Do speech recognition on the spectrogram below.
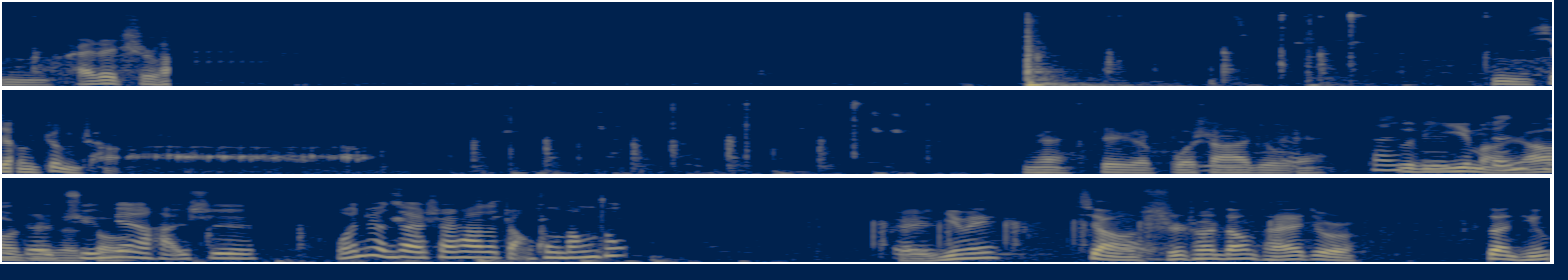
嗯，还在吃饭。嗯，像正常。你看这个搏杀就四比一嘛，然后整体的局面还是完全在莎莎的掌控当中。对，因为像石川刚才就是暂停。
